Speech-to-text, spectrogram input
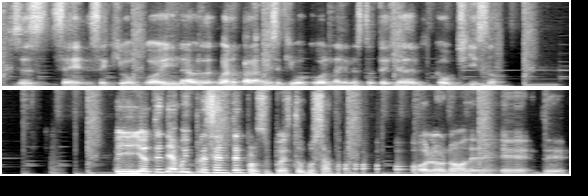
Entonces se, se equivocó y la verdad, bueno, para mí se equivocó la, la estrategia del coach Oye, yo tenía muy presente, por supuesto, pues a Polo, ¿no? De, de,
